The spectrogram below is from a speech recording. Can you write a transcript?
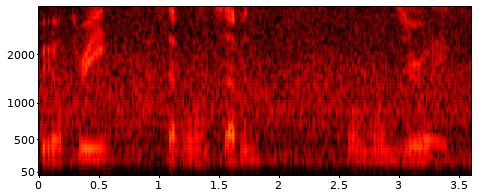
303 717 1108.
